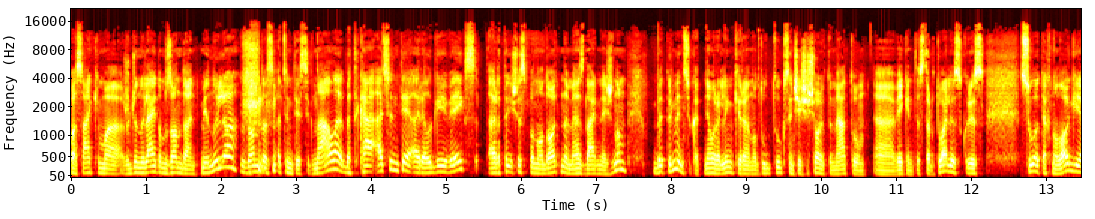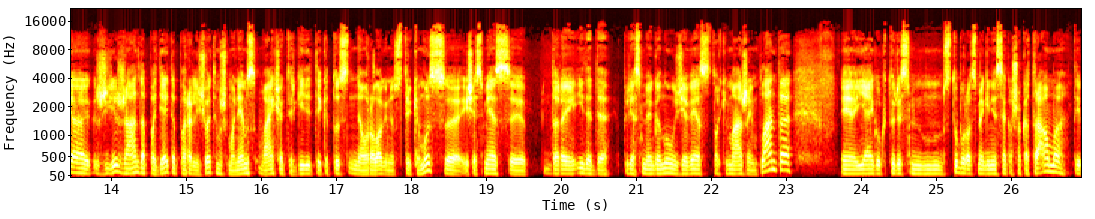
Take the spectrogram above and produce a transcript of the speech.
pasakymą, žodžiu, nuleidom zondą ant minulio, zondas atsiuntė signalą, bet ką atsiuntė, ar ilgai veiks, ar tai šis panaudotina, mes dar nežinom. Bet priminsiu, kad Neuralink yra nuo 2016 metų e, veikiantis startuolis, kuris siūlo technologiją, ji žada padėti paralyžiuotiems žmonėms vaikščioti ir gydyti kitus neurologinius sutrikimus. E, Iš esmės e, darai įdedi prie smegenų žievės tokį mažą implantą. E, Jeigu turi stuburo smegenyse kažkokią traumą, tai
